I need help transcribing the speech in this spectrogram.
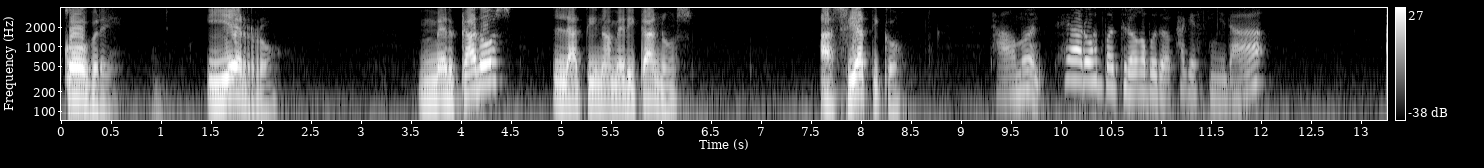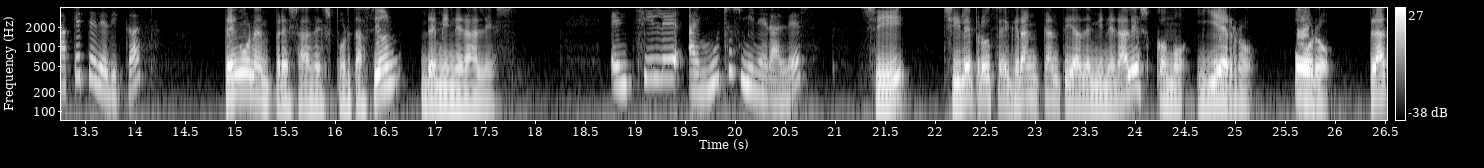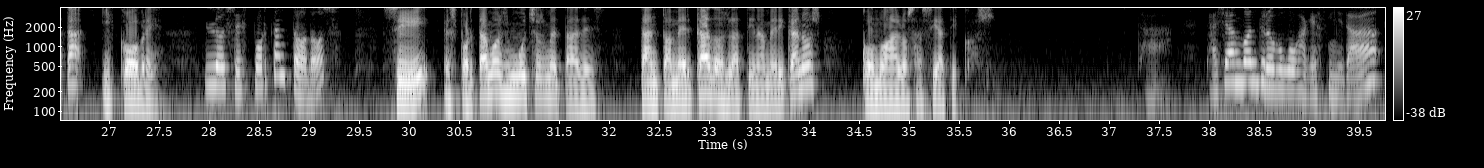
cobre, hierro, mercados latinoamericanos, asiático, 다음은 회화로 한번 들어가 보도록 하겠습니다. ¿A qué te dedicas? tengo una empresa de exportación de minerales. En Chile hay muchos minerales. Sí, Chile produce gran cantidad de minerales como hierro, oro, plata y cobre. ¿Los exportan todos? Sí, exportamos muchos metales, tanto a mercados latinoamericanos como a los asiáticos. 자, 다시 한번 들어보고 가겠습니다.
